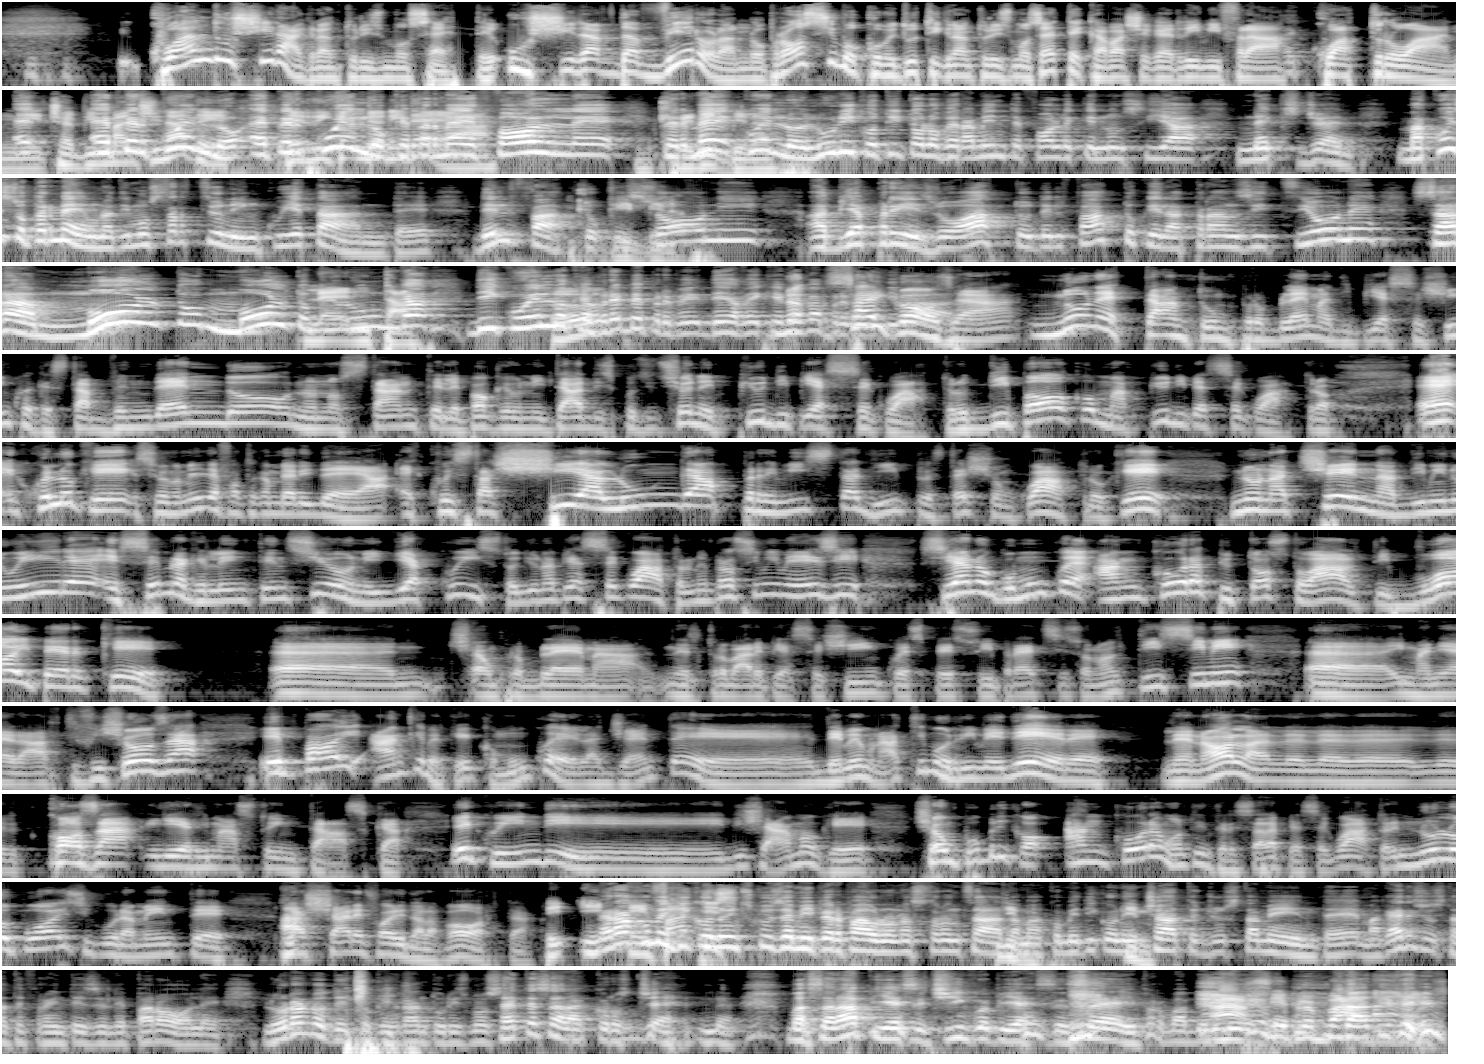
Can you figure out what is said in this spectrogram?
quando uscirà Gran Turismo 7? Uscirà davvero l'anno prossimo? Come tutti i Gran Turismo 7 è capace che arrivi fra quattro anni? È, cioè, vi è per quello, è per quello che per me è folle. Per me quello è l'unico titolo veramente folle che non sia next gen. Ma questo per me è una dimostrazione inquietante del fatto che Sony abbia preso atto del fatto che la transizione sarà molto, molto Lenta. più lunga di quello uh. che avrebbe preve- che aveva no, Sai cosa? Non è tanto un problema di PS5 che sta vendendo nonostante le poche unità a disposizione, più di PS4. Di poco, ma più di PS4. E quello che secondo me gli ha fatto cambiare idea è questa scia lunga prevista di PlayStation 4, che non accenna a diminuire e sembra che le intenzioni di acquisto di una PS4 nei prossimi mesi siano comunque ancora piuttosto alti. Vuoi perché eh, c'è un problema nel trovare PS5, spesso i prezzi sono altissimi eh, in maniera artificiosa e poi anche perché comunque la gente deve un attimo rivedere le, no, la, le, le, cosa gli è rimasto in tasca. E quindi diciamo che c'è un pubblico ancora molto interessato a PS4 e non lo puoi sicuramente ah. lasciare fuori dalla porta. I, i, però come infatti... dicono scusami per Paolo una stronzata dimmi, ma come dicono dimmi. in chat giustamente magari sono state fraintese le parole. Loro hanno detto che Gran Turismo 7 sarà cross gen ma sarà PS5 PS6 probabilmente ah sì probabile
